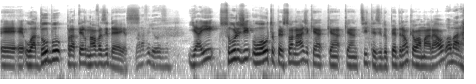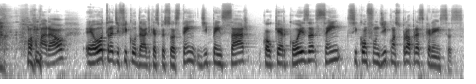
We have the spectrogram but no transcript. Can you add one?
é, é, o adubo para ter novas ideias. Maravilhoso. E aí surge o outro personagem, que é, que, é, que é a antítese do Pedrão, que é o Amaral. O Amaral. O Amaral é outra dificuldade que as pessoas têm de pensar qualquer coisa sem se confundir com as próprias crenças.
